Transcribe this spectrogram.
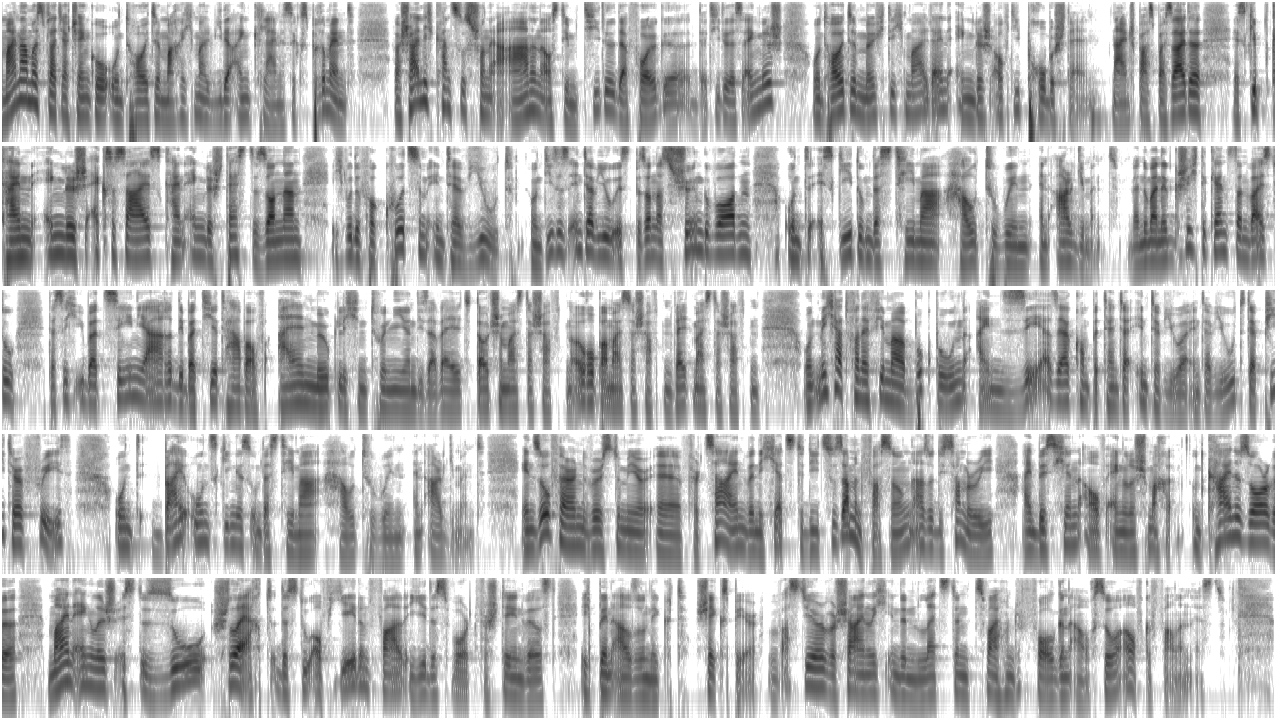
Mein Name ist Vladyachenko und heute mache ich mal wieder ein kleines Experiment. Wahrscheinlich kannst du es schon erahnen aus dem Titel der Folge. Der Titel ist Englisch und heute möchte ich mal dein Englisch auf die Probe stellen. Nein, Spaß beiseite. Es gibt kein Englisch-Exercise, kein Englisch-Test, sondern ich wurde vor kurzem interviewt. Und dieses Interview ist besonders schön geworden und es geht um das Thema How to Win an Argument. Wenn du meine Geschichte kennst, dann weißt du, dass ich über zehn Jahre debattiert habe auf allen möglichen Turnieren dieser Welt. Welt, deutsche Meisterschaften, Europameisterschaften, Weltmeisterschaften. Und mich hat von der Firma Bookboon ein sehr, sehr kompetenter Interviewer interviewt, der Peter Freeth. Und bei uns ging es um das Thema How to Win an Argument. Insofern wirst du mir äh, verzeihen, wenn ich jetzt die Zusammenfassung, also die Summary, ein bisschen auf Englisch mache. Und keine Sorge, mein Englisch ist so schlecht, dass du auf jeden Fall jedes Wort verstehen willst. Ich bin also nicht Shakespeare. Was dir wahrscheinlich in den letzten 200 Folgen auch so aufgefallen ist.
